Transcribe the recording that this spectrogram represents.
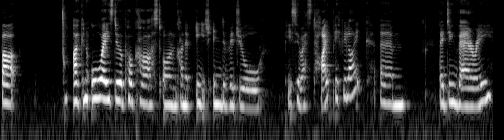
But I can always do a podcast on kind of each individual PCOS type, if you like. Um, they do vary,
